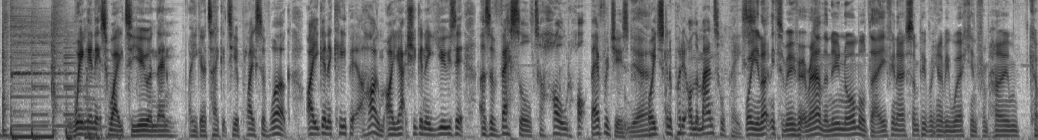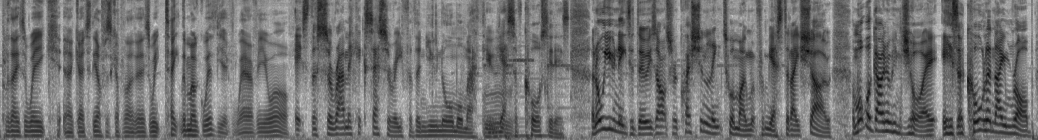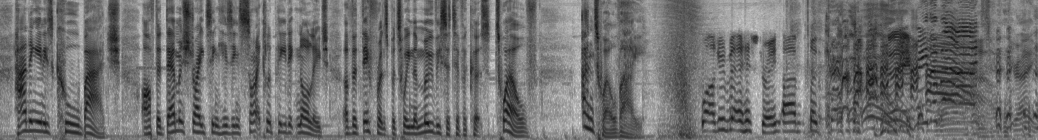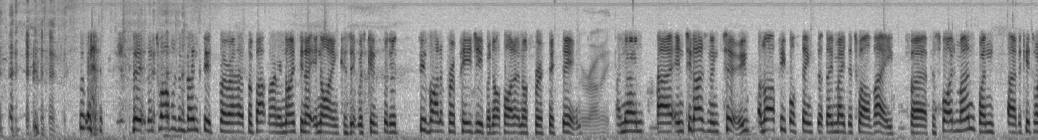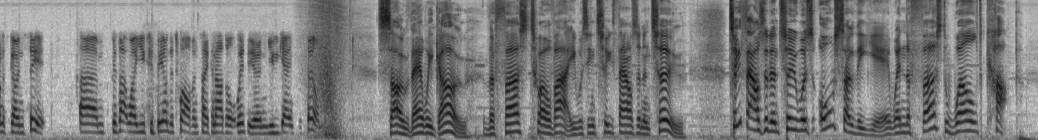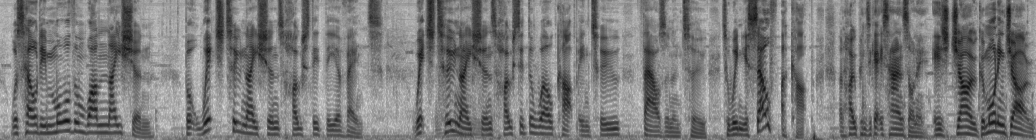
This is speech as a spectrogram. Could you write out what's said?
winging its way to you, and then. Are you going to take it to your place of work? Are you going to keep it at home? Are you actually going to use it as a vessel to hold hot beverages? Yeah. Or are you just going to put it on the mantelpiece? Well, you might need to move it around. The new normal, Dave. You know, some people are going to be working from home a couple of days a week, uh, go to the office a couple of days a week. Take the mug with you wherever you are. It's the ceramic accessory for the new normal, Matthew. Yes, of course it is. And all you need to do is answer a question linked to a moment from yesterday's show. And what we're going to enjoy is a caller named Rob handing in his cool badge after demonstrating his encyclopedic knowledge of the difference between the movie certificates 12 and 12A. Well, I'll give you a bit of history. Um, so, Give me the badge! Great. the, the 12 was invented for uh, for Batman in 1989 because it was considered too violent for a PG, but not violent enough for a 15. right. And then uh, in 2002, a lot of people think that they made the 12A for, for Spider-Man when uh, the kids wanted to go and see it. Because that way you could be under 12 and take an adult with you and you could get into the film. So there we go. The first 12A was in 2002. 2002 was also the year when the first World Cup was held in more than one nation. But which two nations hosted the event? Which two nations hosted the World Cup in 2002? To win yourself a cup and hoping to get his hands on it is Joe. Good morning, Joe.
